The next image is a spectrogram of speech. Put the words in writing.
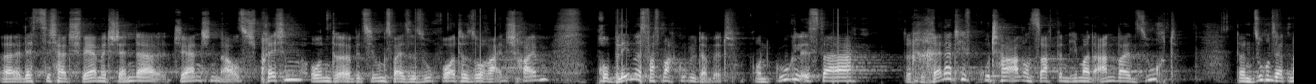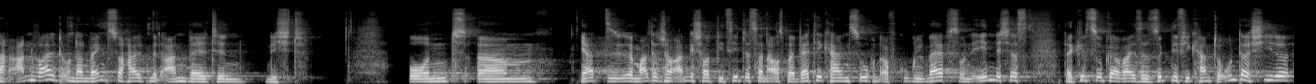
äh, lässt sich halt schwer mit Gender-Sternchen aussprechen und äh, beziehungsweise Suchworte so reinschreiben. Problem ist, was macht Google damit? Und Google ist da relativ brutal und sagt, wenn jemand Anwalt sucht, dann suchen sie halt nach Anwalt und dann wängst du halt mit Anwältin nicht. Und ähm, er hat Malte schon angeschaut, wie sieht es dann aus bei vertikalen Suchen auf Google Maps und ähnliches. Da gibt es sogarweise signifikante Unterschiede.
